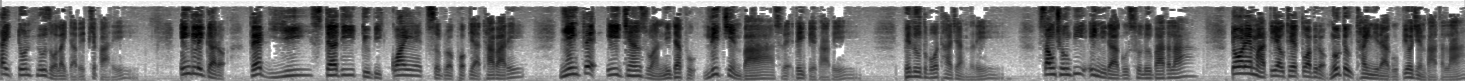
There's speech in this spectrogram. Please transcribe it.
တိုက်တွန်းနှိုးဆော်လိုက်တာပဲဖြစ်ပါတယ်အင်္ဂလိပ်ကတော့ that ye study to be quiet ဆိုပြီးတော့ဖော်ပြထားပါတယ်ငြိမ်သက်အေးချမ်းစွာနေတတ်ဖို့လေ့ကျင့်ပါဆိုတဲ့အဓိပ္ပာယ်ပါပဲဘယ်လိုသဘောထားကြမလဲ စောင်းချုံပြီးအိတ်နေတာကိုဆိုလိုပါသလားတောထဲမှာတယောက်တည်းသွားပြီးတော့ငုတ်တုတ်ထိုင်နေတာကိုပြောကျင်ပါသလား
